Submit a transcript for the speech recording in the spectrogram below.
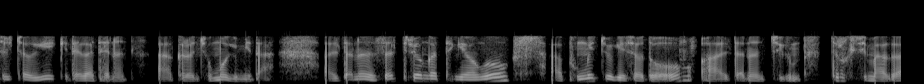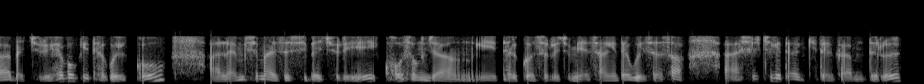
실적이 기대가 되는 아, 그런 종목입니다. 아, 일단은 셀트리온 같은 경우 아, 북미 쪽에서도 아, 일단은 지금 트럭시마가 매출이 회복이 되고 있고 아, 램시마 SC 매출이 고성장이 될 것으로 좀 예상이 되고 있어서 아, 실적에 대한 기대감들을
